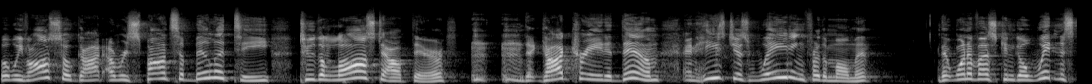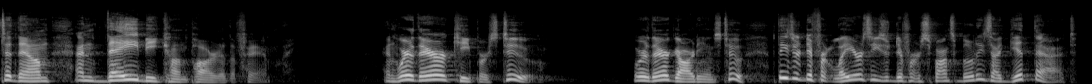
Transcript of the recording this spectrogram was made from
But we've also got a responsibility to the lost out there that God created them, and He's just waiting for the moment that one of us can go witness to them and they become part of the family. And we're their keepers too. We're their guardians too. But these are different layers, these are different responsibilities. I get that.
